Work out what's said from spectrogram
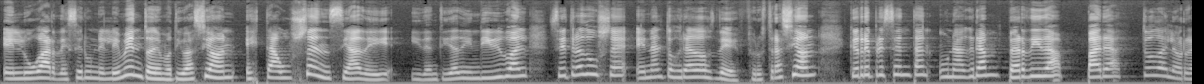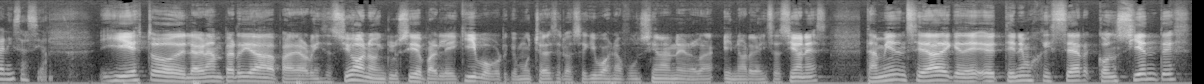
en lugar de ser un elemento de motivación, esta ausencia de identidad individual se traduce en altos grados de frustración que representan una gran pérdida para toda la organización. Y esto de la gran pérdida para la organización o inclusive para el equipo, porque muchas veces los equipos no funcionan en, organizaciones, también se da de que eh, tenemos que ser conscientes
